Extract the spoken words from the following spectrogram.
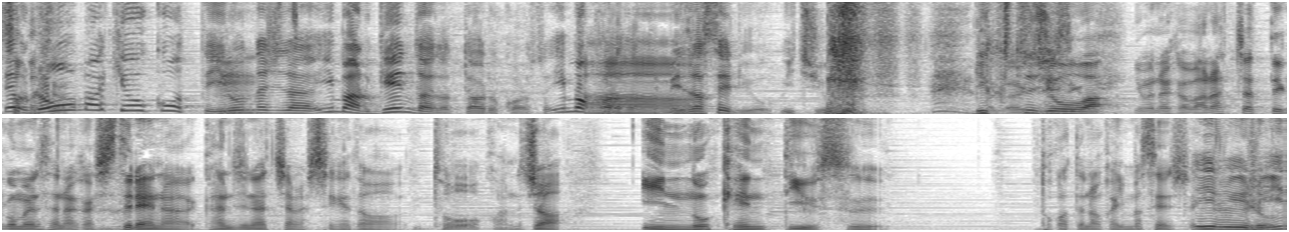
でもローマ教皇っていろんな時代、今の現代だってあるからさ今からだって目指せるよ一応。理屈上は。今なんか笑っちゃってごめんなさい。なんか失礼な感じになっちゃいましたけど。どうかな。じゃあインノケンティウスとかってなんかいませんでしたいるいる。イ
